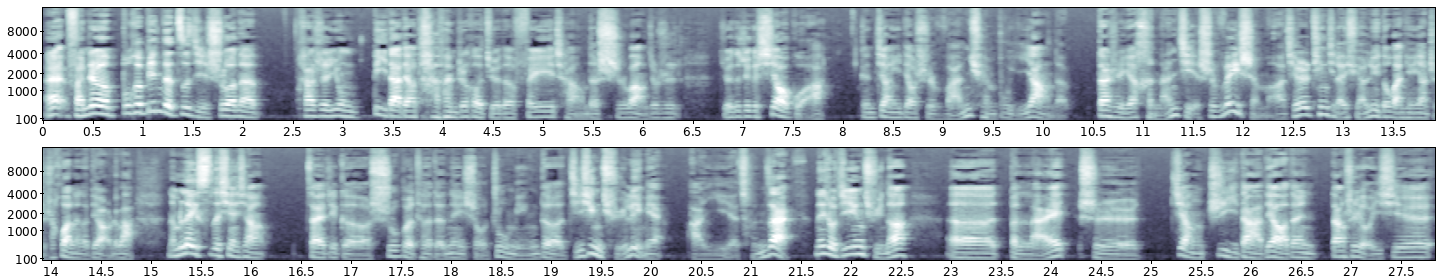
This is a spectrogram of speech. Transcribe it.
哎，反正布赫宾的自己说呢，他是用 D 大调弹完之后，觉得非常的失望，就是觉得这个效果啊，跟降 E 调是完全不一样的。但是也很难解释为什么啊，其实听起来旋律都完全一样，只是换了个调，对吧？那么类似的现象，在这个舒伯特的那首著名的即兴曲里面啊，也存在。那首即兴曲呢，呃，本来是降 G 大调，但当时有一些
